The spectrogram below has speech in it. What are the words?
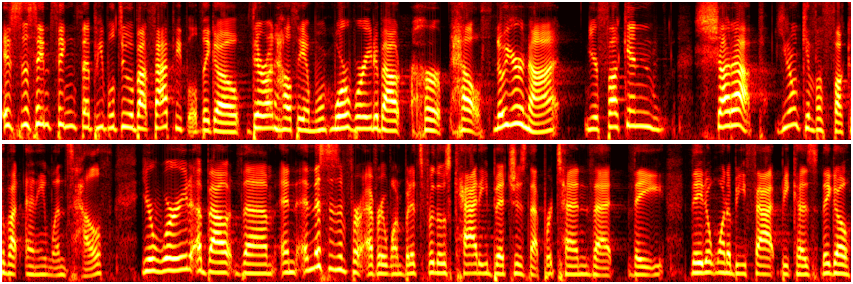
It's the same thing that people do about fat people. They go, they're unhealthy and we're more worried about her health. No, you're not. You're fucking shut up. You don't give a fuck about anyone's health. You're worried about them and and this isn't for everyone, but it's for those catty bitches that pretend that they they don't want to be fat because they go,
